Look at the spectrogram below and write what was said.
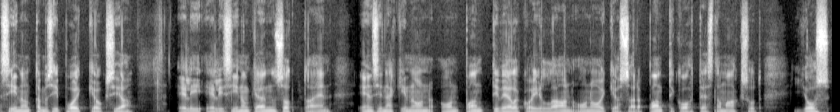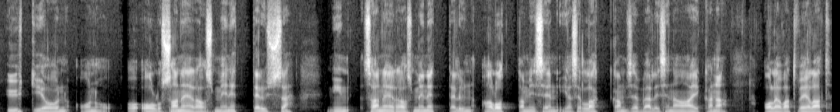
siinä on tämmöisiä poikkeuksia, eli, eli siinä on käytännössä ottaen ensinnäkin on, on panttivelkoilla on, on oikeus saada panttikohteesta maksut, jos yhtiö on, on ollut saneerausmenettelyssä, niin saneerausmenettelyn aloittamisen ja sen lakkaamisen välisenä aikana olevat velat,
